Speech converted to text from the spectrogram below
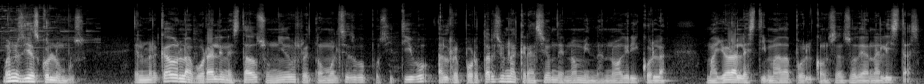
Buenos días Columbus. El mercado laboral en Estados Unidos retomó el sesgo positivo al reportarse una creación de nómina no agrícola mayor a la estimada por el consenso de analistas.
